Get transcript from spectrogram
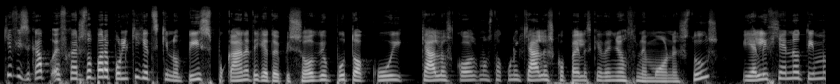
Και φυσικά ευχαριστώ πάρα πολύ και για τις κοινοποίησεις που κάνετε για το επεισόδιο, που το ακούει κι άλλος κόσμος, το ακούνε κι άλλες κοπέλες και δεν νιώθουν μόνες τους. Η αλήθεια είναι ότι είμαι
